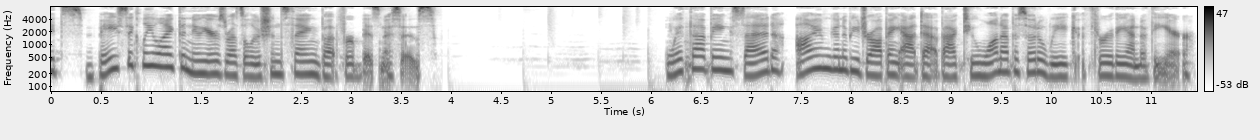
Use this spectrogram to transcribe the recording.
It's basically like the New Year's resolutions thing, but for businesses. With that being said, I'm going to be dropping at dat back to one episode a week through the end of the year.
